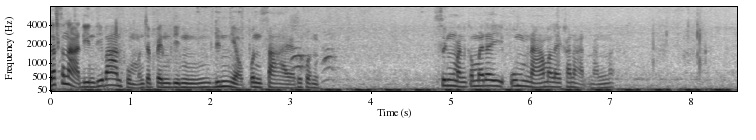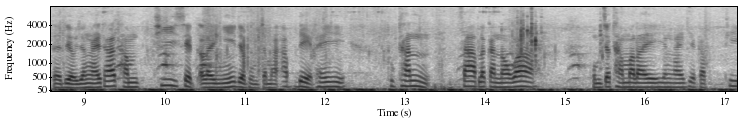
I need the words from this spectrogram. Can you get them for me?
ลักษณะดินที่บ้านผมมันจะเป็นดินดินเหนียวปนทรายอะทุกคน ซึ่งมันก็ไม่ได้อุ้มน้ำอะไรขนาดนั้นนะแต่เดี๋ยวยังไงถ้าทำที่เสร็จอะไรอย่างนี้ เดี๋ยวผมจะมาอัปเดตให้ทุกท่านทราบแล้วกันเนาะว่า ผมจะทำอะไรยังไงเกี่ยวกับที่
